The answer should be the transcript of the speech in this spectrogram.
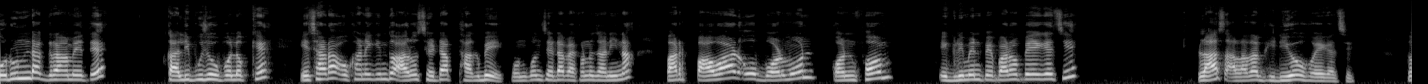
অরুণ্ডা গ্রামেতে কালী পুজো উপলক্ষে। এছাড়া ওখানে কিন্তু আরও সেট থাকবে। কোন কোন সেট এখনও জানি না। পার পাওয়ার ও বর্মন কনফার্ম এগ্রিমেন্ট পেপারও পেয়ে গেছি। প্লাস আলাদা ভিডিও হয়ে গেছে। তো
